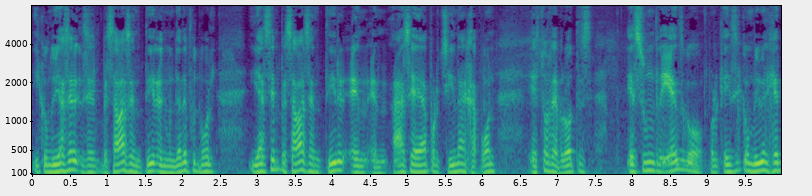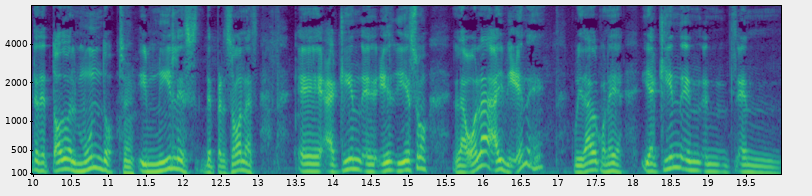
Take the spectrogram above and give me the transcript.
y cuando ya se, empezaba a sentir el mundial de fútbol, ya se empezaba a sentir en, en Asia, allá por China, en Japón, estos rebrotes es un riesgo, porque ahí se conviven gente de todo el mundo y miles de personas. Eh, aquí, eh, y eso, la ola ahí viene, cuidado con ella. Y aquí en, en,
